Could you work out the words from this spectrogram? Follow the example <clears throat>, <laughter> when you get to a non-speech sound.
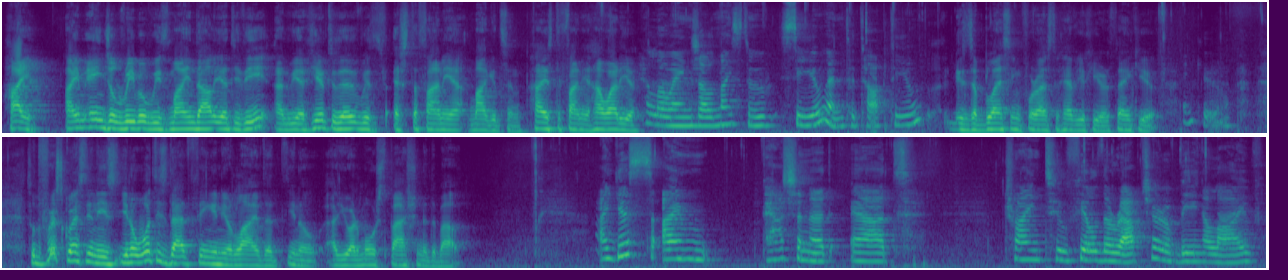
Hi, I'm Angel Ribo with Mindalia TV, and we are here today with Estefania Magidson. Hi, Estefania, how are you? Hello, Angel. Nice to see you and to talk to you. It's a blessing for us to have you here. Thank you. Thank you. So the first question is, you know, what is that thing in your life that you know uh, you are most passionate about? I guess I'm passionate at trying to feel the rapture of being alive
